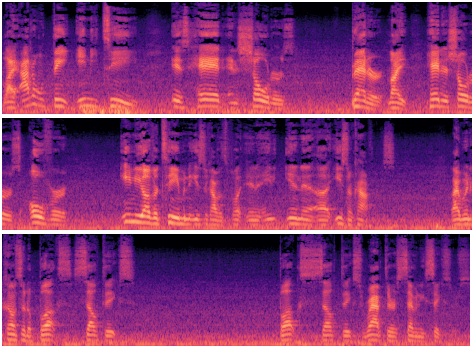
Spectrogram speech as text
Like I don't think any team is head and shoulders better, like head and shoulders over any other team in the Eastern Conference in in the uh, Eastern Conference. Like when it comes to the Bucks, Celtics, Bucks, Celtics, Raptors, 76ers.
